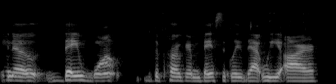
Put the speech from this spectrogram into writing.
you know they want the program basically that we are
